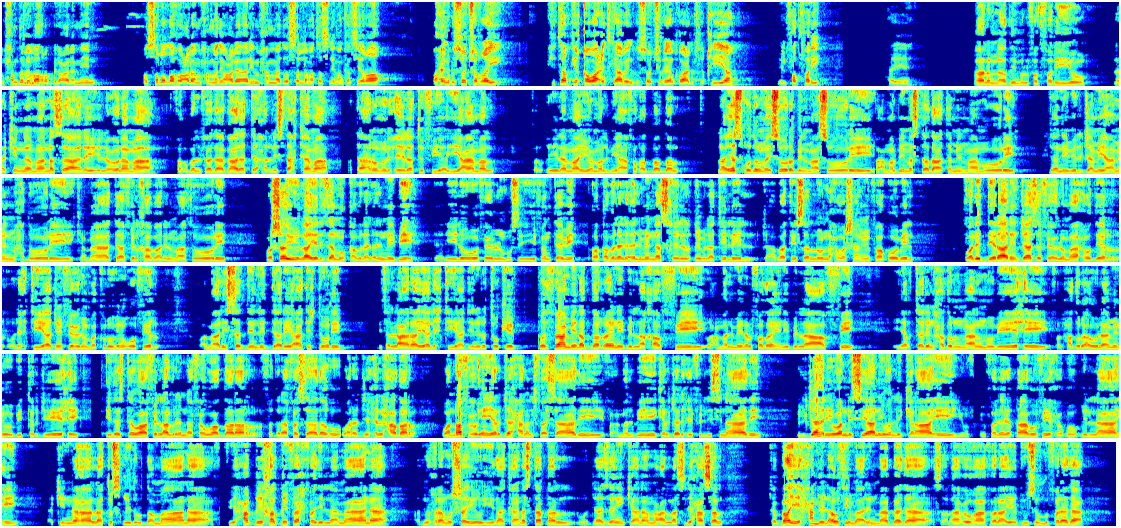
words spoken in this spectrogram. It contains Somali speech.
alxamdu lilaah rab alcaalamiin w sala allahu calaa muxamedi wcala aali muxamed wa sallama tasliiman kasiira waxaynu ku soo jirray kitaabkii qawaacidkaa baynu ku soo jirray alqawaacid alfiqhiya lilfadfari. Haye qaala annaadimu alfadfariyu lakinama nasa calayhi alculamaa faqbal fada bacda taxari istaxkama watahrumu alxiilatu fi ayi camal falqiila maa yucmal biha faqad badal laa yasqudu almaysuuru bilmacsuuri facmal bima istadacta min ma'muuri danib iljamiica min maxduuri kama ataa fi alkhabari alma'huuri washayu laa yalzamu qabla alcilmi bih daliiluhu ficlu lmusii'i fantabih wa qabla alcilmi naskhi lilqiblati lilkacbati salluu naxwa shahmin faqubil walidiraarin jaaza ficlu maa xudir walixtiyaajin ficlu makruuhin gufir wama lisaddin lidariicati ijtunib bihal alcaraaya lixtiyaajin irtukib waidfac min aldarayni bilakhafi wacmal min alfadayni bilacafi yaktarin xadrun maca almubiixi falxadru awlaa minhu bitarjiixi ida istawaa fi lamri nafcu wadarar fadra fasaadahu warajix ilxadar wanafcu in yarjax cala alfasaadi facmal bihi kaljarxi fi lisnaadi biljahri wanisyaani walikraahi yunfa alciqaabu fi xuquuqi illaahi lakinaha laa tusqidu aldamaana fii xaqi khalqin faxfad alamaana qad yuxramu shayu ida kaana istaqal wajaaza in kaana maca alasli xasal kabacyi xamlin aw himaarin maa badaa salaaxuha falaa yajuusu mufrada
